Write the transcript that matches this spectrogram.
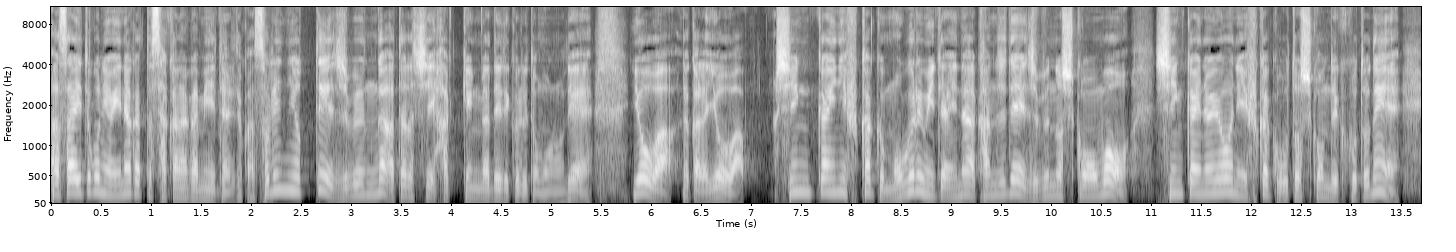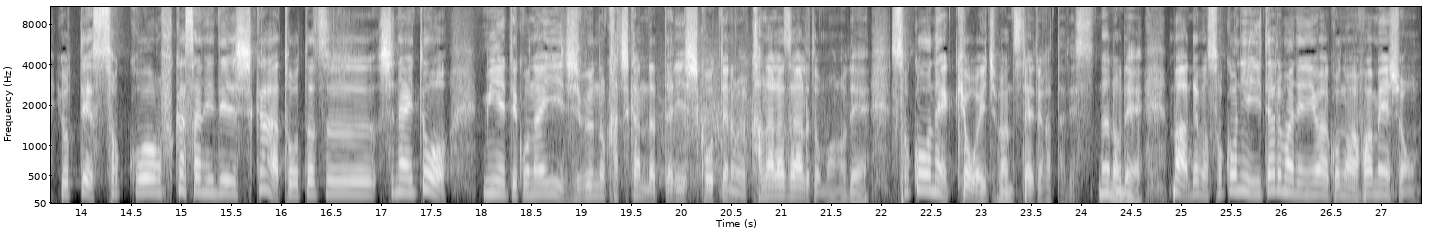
浅いところにはいなかった魚が見えたりとかそれによって自分が新しい発見が出てくると思うので要はだから要は深海に深く潜るみたいな感じで自分の思考も深海のように深く落とし込んでいくことでよってそこの深さにでしか到達しないと見えてこない自分の価値観だったり思考っていうのが必ずあると思うのでそこをね今日は一番伝えたかったです。なのでまあでもそこに至るまでにはこのアファメーション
